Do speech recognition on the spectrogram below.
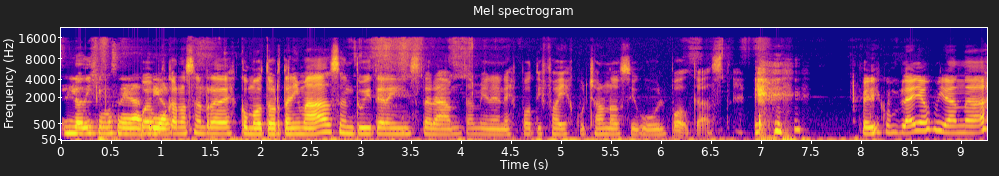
lo dijimos en el Pueden anterior. buscarnos en redes como Torta Animadas, en Twitter e Instagram, también en Spotify, escucharnos y Google Podcast. Feliz cumpleaños, Miranda.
